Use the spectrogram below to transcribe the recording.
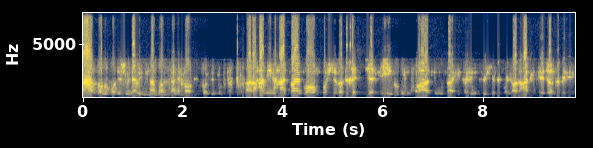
مردم خودشون نمی‌تونن واکسن کافی تولید کنن برای همین حتما با مشکلات خیلی جدی رو به خواهد بود. و اینطوری نیستش که بکنی حالا اجازه بدید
